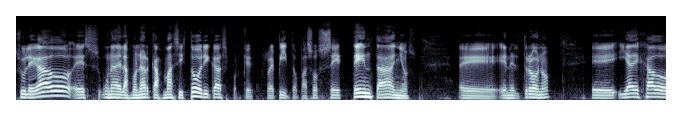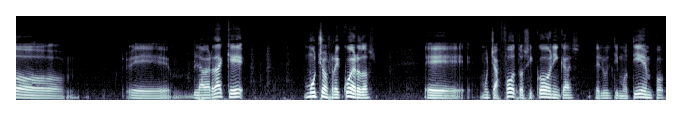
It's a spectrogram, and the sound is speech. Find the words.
Su legado es una de las monarcas más históricas, porque, repito, pasó 70 años eh, en el trono eh, y ha dejado, eh, la verdad que, muchos recuerdos, muchas fotos icónicas del último tiempo.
